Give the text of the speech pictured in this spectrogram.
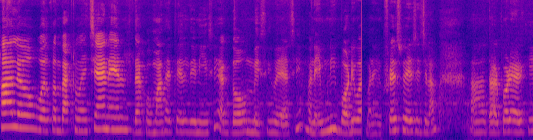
Hello welcome back to my channel দেখো, মাথায় তেল দিয়ে নিয়েছি, একদম মেসি হয়ে আছি। মানে এমনি বডি মানে ফ্রেশ হয়ে এসেছিলাম। তারপরে আর কি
